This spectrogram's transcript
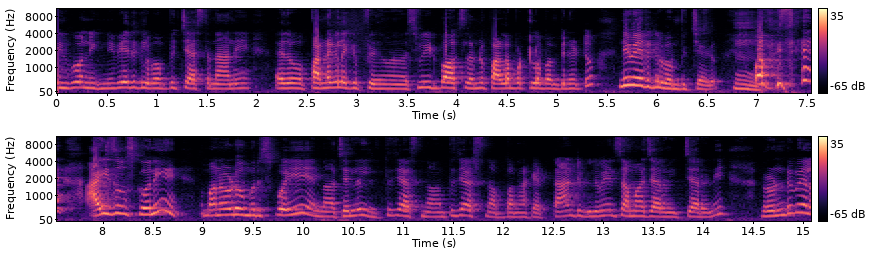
ఇదిగో నీకు నివేదికలు పంపించేస్తున్నా అని ఏదో పండగలకి స్వీట్ బాక్స్లను పళ్ళ బుట్టలో పంపినట్టు నివేదికలు పంపించాడు. పంపిస్తే అవి చూసుకొని మనోడు మురిసిపోయి నా చెల్లెలు ఇంత చేస్తున్నా అంత చేస్తున్నా అబ్బా నాకు ఎట్లాంటి విలువైన సమాచారం ఇచ్చారని రెండు వేల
